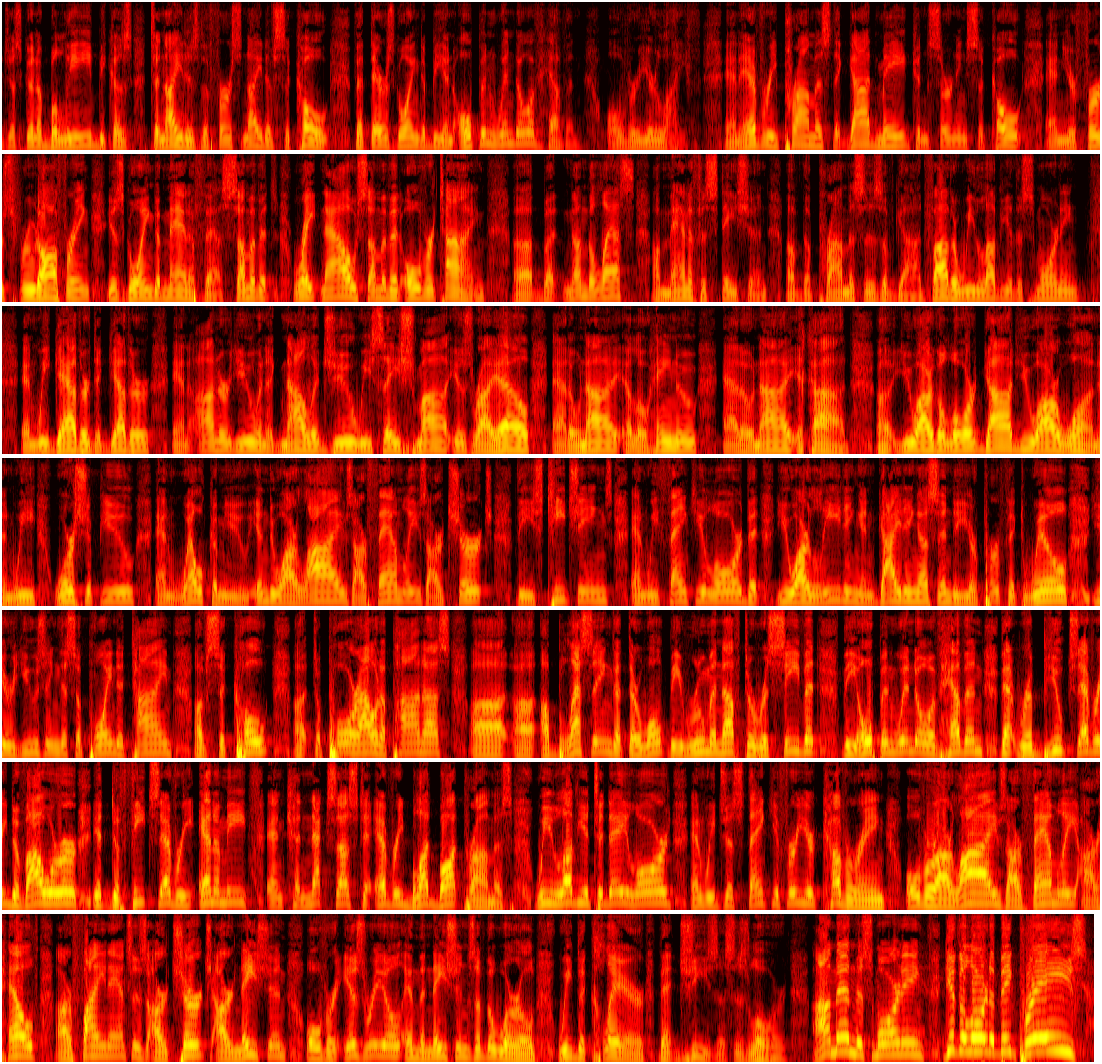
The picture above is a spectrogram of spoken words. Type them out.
We're just going to believe because tonight is the first night of Sukkot that there's going to be an open window of heaven over your life. And every promise that God made concerning Sukkot and your first fruit offering is going to manifest. Some of it right now, some of it over time. Uh, but nonetheless, a manifestation of the promises of God. Father, we love you this morning and we gather together and honor you and acknowledge you. We say Shema Israel, Adonai Eloheinu, Adonai Echad. Uh, you are the Lord God, you are one, and we worship you and welcome you into our lives, our families, our church, these teachings, and we thank you, Lord, that you are leading and guiding us into your perfect will. You're using this appointed time of Sukkot uh, to pour out upon us uh, uh, a blessing that there won't be room enough to receive it, the open window of heaven that rebukes every devourer, it defeats every enemy and connects us to every blood bought promise. We love you today, Lord, and we just thank you for your covering over our lives, our family, our health, our finances, our church, our nation, over Israel and the nations of the world. We declare that Jesus is Lord. Amen this morning. Give the Lord a big praise.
